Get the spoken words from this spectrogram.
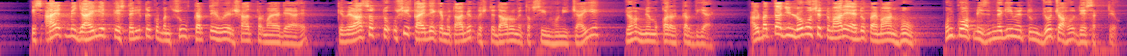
اس آیت میں جاہلیت کے اس طریقے کو منسوخ کرتے ہوئے ارشاد فرمایا گیا ہے کہ وراثت تو اسی قاعدے کے مطابق رشتہ داروں میں تقسیم ہونی چاہیے جو ہم نے مقرر کر دیا ہے۔ البتہ جن لوگوں سے تمہارے عہد و پیمان ہوں، ان کو اپنی زندگی میں تم جو چاہو دے سکتے ہو۔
